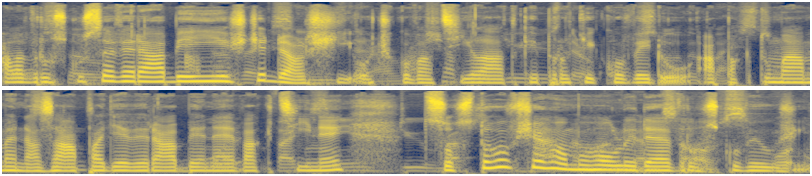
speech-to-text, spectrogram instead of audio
ale v Rusku se vyrábějí ještě další očkovací látky proti covidu a pak tu máme na západě vyráběné vakcíny. Co z toho všeho mohou lidé v Rusku využít?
